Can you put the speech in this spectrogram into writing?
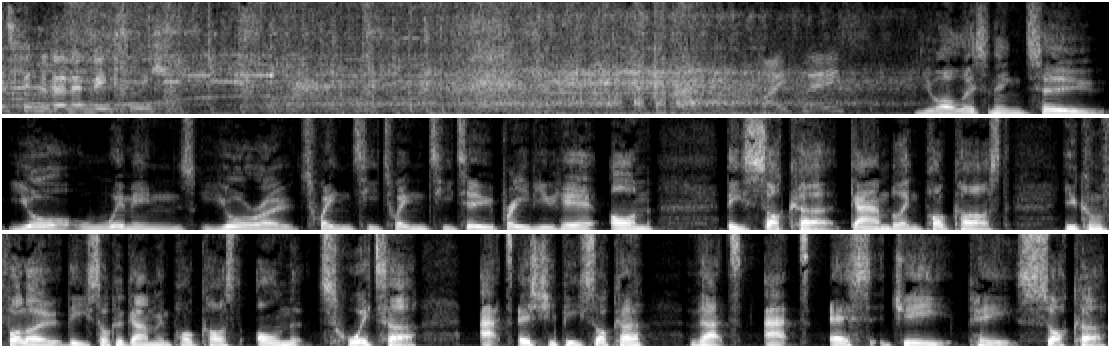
Es findet er einen Weg durch. My place. You are listening to your Women's Euro 2022 preview here on the Soccer Gambling Podcast. You can follow the Soccer Gambling Podcast on Twitter at SGP Soccer. That's at SGP Soccer.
